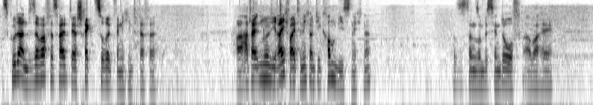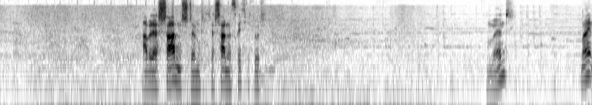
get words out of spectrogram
Das Gute an dieser Waffe ist halt, der schreckt zurück, wenn ich ihn treffe. Aber hat halt nur die Reichweite nicht und die Kombis nicht, ne? Das ist dann so ein bisschen doof, aber hey. Aber der Schaden stimmt. Der Schaden ist richtig gut. Moment. Nein.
